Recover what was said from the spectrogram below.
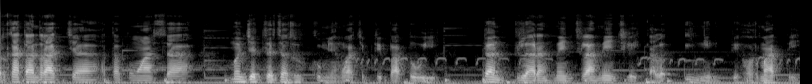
perkataan raja atau penguasa menjadi dasar hukum yang wajib dipatuhi dan dilarang mencela-menceli kalau ingin dihormati.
